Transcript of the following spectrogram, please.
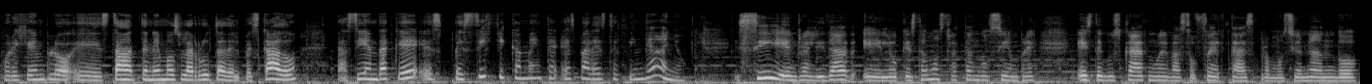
por ejemplo, eh, está, tenemos la ruta del pescado, la hacienda, que específicamente es para este fin de año. Sí, en realidad eh, lo que estamos tratando siempre es de buscar nuevas ofertas, promocionando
